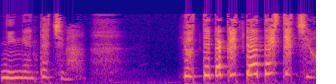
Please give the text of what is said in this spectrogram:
人間たちは寄ってたかって私たちを。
